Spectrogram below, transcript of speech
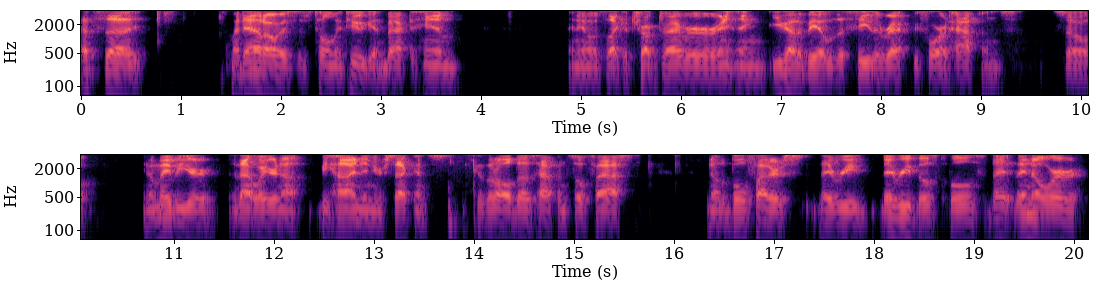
that's uh, my dad always has told me too, getting back to him, and you know, it's like a truck driver or anything, you got to be able to see the wreck before it happens. So, you know, maybe you're that way you're not behind in your seconds because it all does happen so fast. You know, the bullfighters, they read they read those bulls. They they know where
